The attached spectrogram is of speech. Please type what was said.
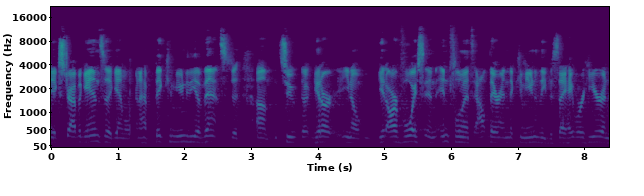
the extravaganza again. We're going to have big community events to um, to get our you know get our voice and influence out there in the community to say, hey, we're here and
